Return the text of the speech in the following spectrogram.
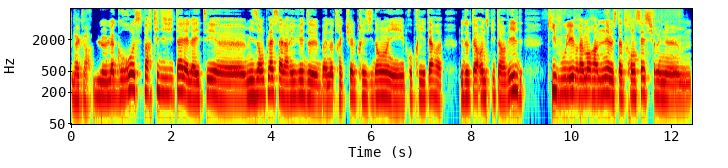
la grosse partie digitale, elle a été euh, mise en place à l'arrivée de bah, notre actuel président et propriétaire, le docteur Hans-Peter Wild, qui voulait vraiment ramener le Stade Français sur une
